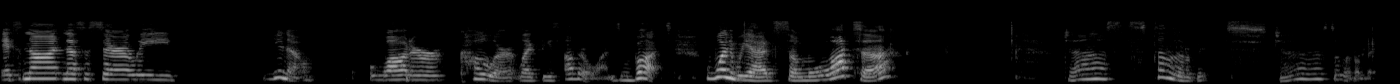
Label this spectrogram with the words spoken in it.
it's not necessarily, you know, watercolor like these other ones. But when we add some water, just a little bit, just a little bit.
